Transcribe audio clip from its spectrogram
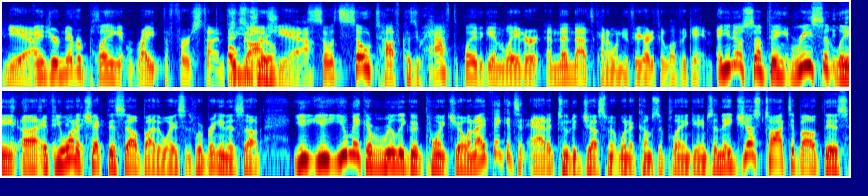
Yeah. And you're never playing it right the first time. Oh gosh, True. yeah. So it's so tough because you have to play it again later, and then that's kind of when you figure out if you love the game. And you know something? Recently, uh, if you want to check this out, by the way, since we're bringing this up, you, you you make a really good point, Joe. And I think it's an attitude adjustment when it comes to playing games. And they just talked about this,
